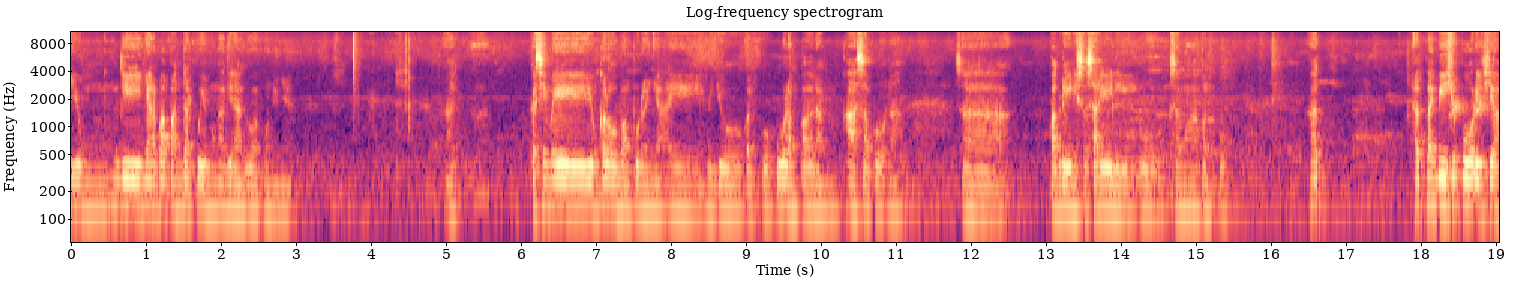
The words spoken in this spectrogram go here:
yung hindi niya napapandar po yung mga ginagawa po niya. At kasi may yung kalooban po niya ay medyo kan po, kulang pa ng asa po na sa paglinis sa sarili o sa mga kan po. At at may bisyo po rin siya,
